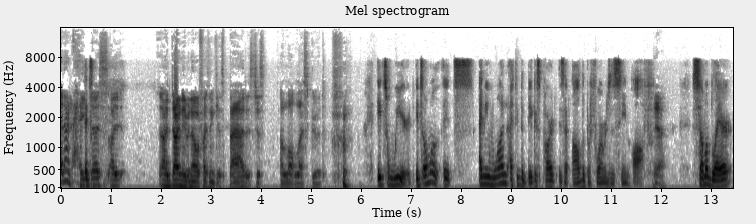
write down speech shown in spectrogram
I don't hate this. I I don't even know if I think it's bad. It's just a lot less good. it's weird. It's almost it's I mean, one, I think the biggest part is that all the performances seem off. yeah. Selma Blair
